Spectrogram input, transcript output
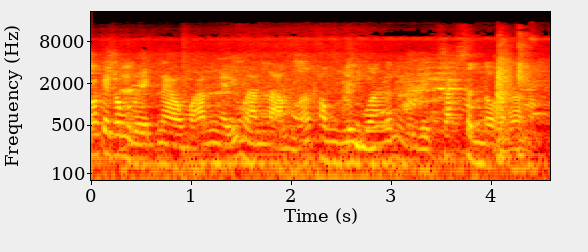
Có cái công việc nào mà anh nghĩ mà anh làm nó không liên quan đến việc sát sinh rồi không? cũng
